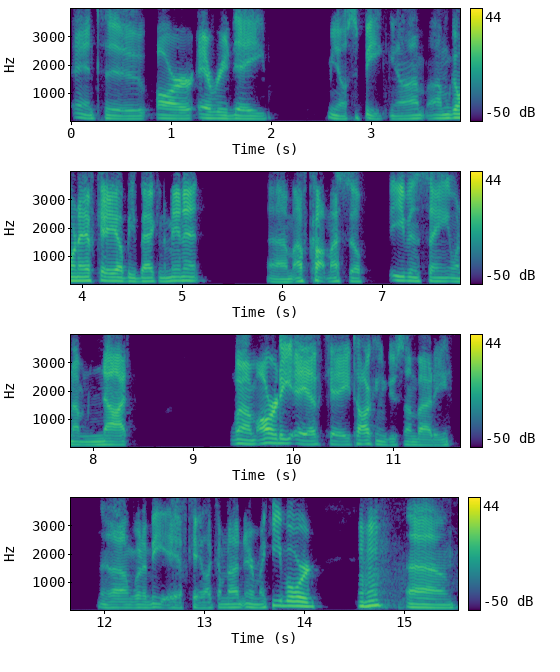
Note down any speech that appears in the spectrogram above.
into our everyday, you know, speak. You know, I'm I'm going AFK. I'll be back in a minute. Um, I've caught myself even saying it when I'm not, when I'm already AFK talking to somebody, and I'm going to be AFK, like I'm not near my keyboard. Mhm. Um,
